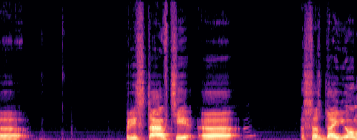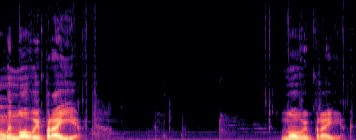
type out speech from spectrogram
Э, представьте, э, создаем мы новый проект. Новый проект.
